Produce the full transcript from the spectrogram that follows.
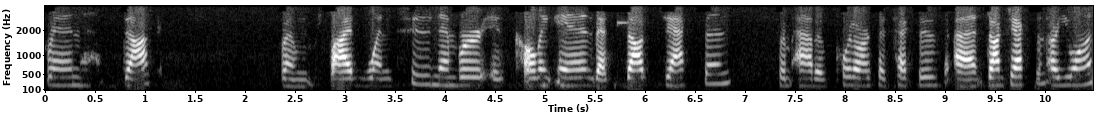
friend Doc from 512 number is calling in. That's Doc Jackson from out of Port Arthur, Texas. Uh, Doc Jackson, are you on?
